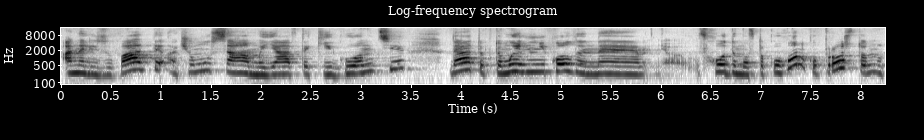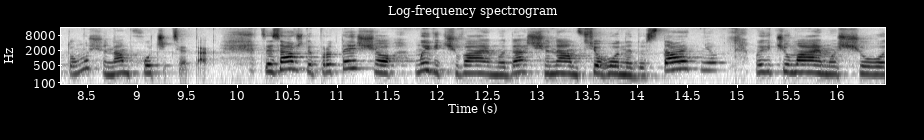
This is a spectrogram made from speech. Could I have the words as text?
аналізувати, а чому саме я в такій гонці. Да? Тобто ми ніколи не входимо в таку гонку, просто ну, тому що нам хочеться так. Це завжди про те, що ми відчуваємо, да, що нам всього недостатньо, ми відчуваємо, що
